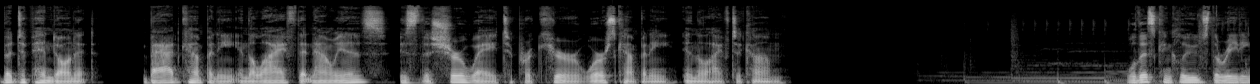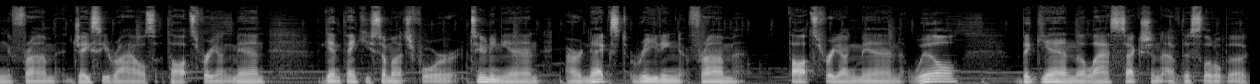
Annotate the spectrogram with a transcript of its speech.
But depend on it, bad company in the life that now is is the sure way to procure worse company in the life to come. Well, this concludes the reading from J.C. Ryle's Thoughts for Young Men. Again, thank you so much for tuning in. Our next reading from Thoughts for Young Men will begin the last section of this little book.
